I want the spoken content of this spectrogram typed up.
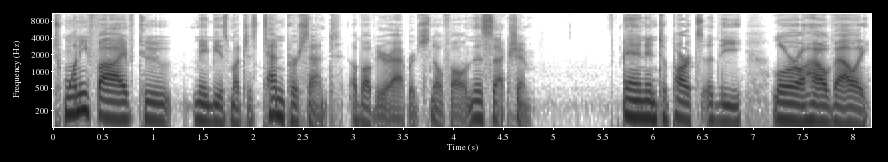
25 to maybe as much as 10% above your average snowfall in this section. And into parts of the lower Ohio Valley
